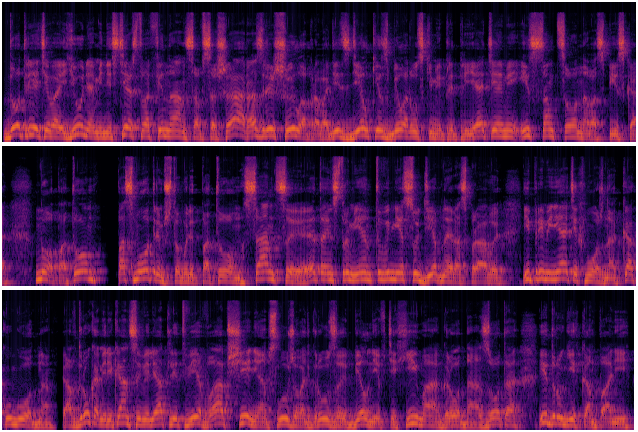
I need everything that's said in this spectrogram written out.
До 3 июня Министерство финансов США разрешило проводить сделки с белорусскими предприятиями из санкционного списка. Ну а потом Посмотрим, что будет потом. Санкции – это инструмент вне судебной расправы, и применять их можно как угодно. А вдруг американцы велят Литве вообще не обслуживать грузы Белнефтехима, Гродно Азота и других компаний?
